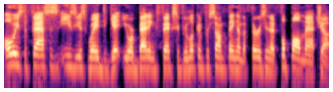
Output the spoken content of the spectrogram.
always the fastest easiest way to get your betting fix if you're looking for something on the Thursday night football matchup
